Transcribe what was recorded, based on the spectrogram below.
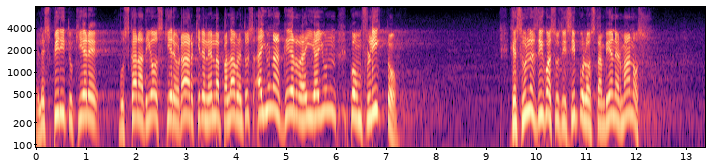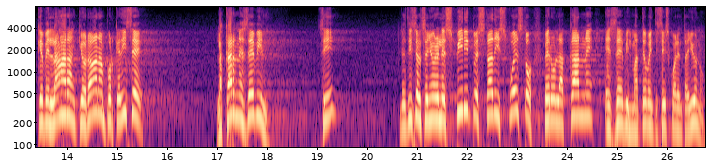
El espíritu quiere buscar a Dios, quiere orar, quiere leer la palabra. Entonces hay una guerra ahí, hay un conflicto. Jesús les dijo a sus discípulos también, hermanos, que velaran, que oraran, porque dice, la carne es débil. ¿Sí? Les dice el Señor, el espíritu está dispuesto, pero la carne es débil. Mateo 26, 41.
